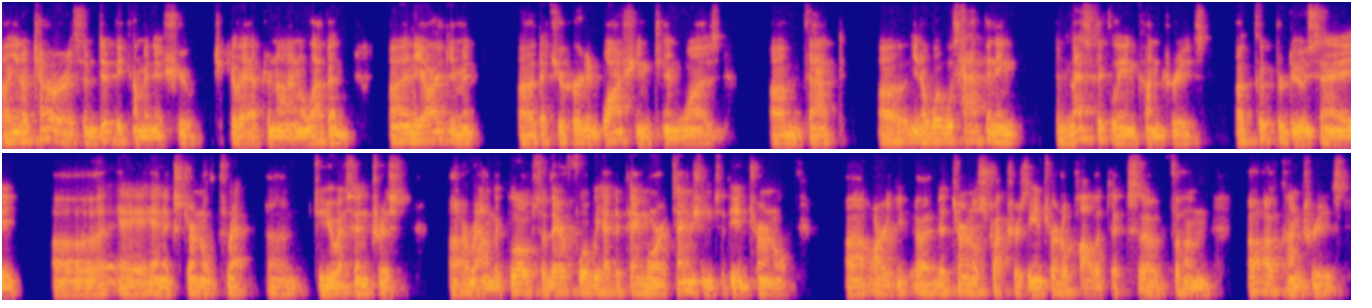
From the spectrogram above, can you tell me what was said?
uh, you know terrorism did become an issue, particularly after 9/11, uh, and the argument uh, that you heard in Washington was um, that uh, you know what was happening domestically in countries could produce a, a, an external threat to U.S. interests around the globe. So therefore, we had to pay more attention to the internal uh, our uh, the internal structures, the internal politics of um, uh, of countries.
